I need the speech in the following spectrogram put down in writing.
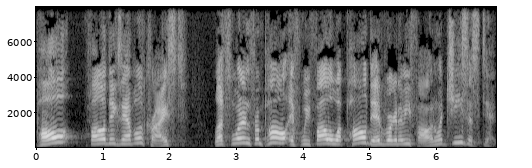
Paul followed the example of Christ. Let's learn from Paul. If we follow what Paul did, we're going to be following what Jesus did.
